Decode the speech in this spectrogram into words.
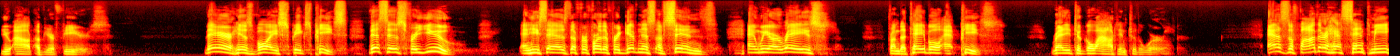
you out of your fears. There, his voice speaks peace. This is for you. And he says, the, for, for the forgiveness of sins. And we are raised from the table at peace, ready to go out into the world. As the Father has sent me,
